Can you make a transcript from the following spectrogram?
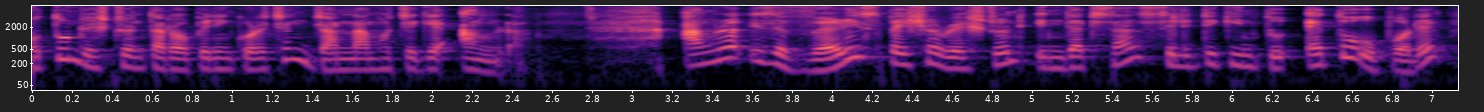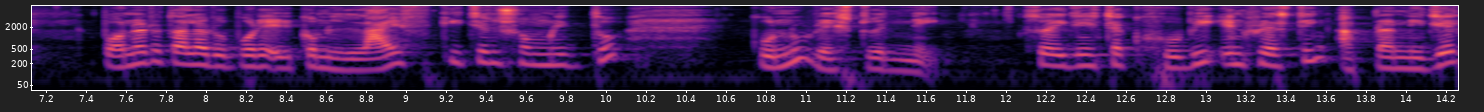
নতুন রেস্টুরেন্ট তারা ওপেনিং করেছেন, যার নাম হচ্ছে গিয়ে Angra Angra is a very special restaurant in that sense সিলেটে কিন্তু এত উপরে, পনেরো তলার উপরে এরকম লাইফ কিচেন সমৃদ্ধ কোনো রেস্টুরেন্ট নেই। সো এই জিনিসটা খুবই ইন্টারেস্টিং আপনার নিজের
